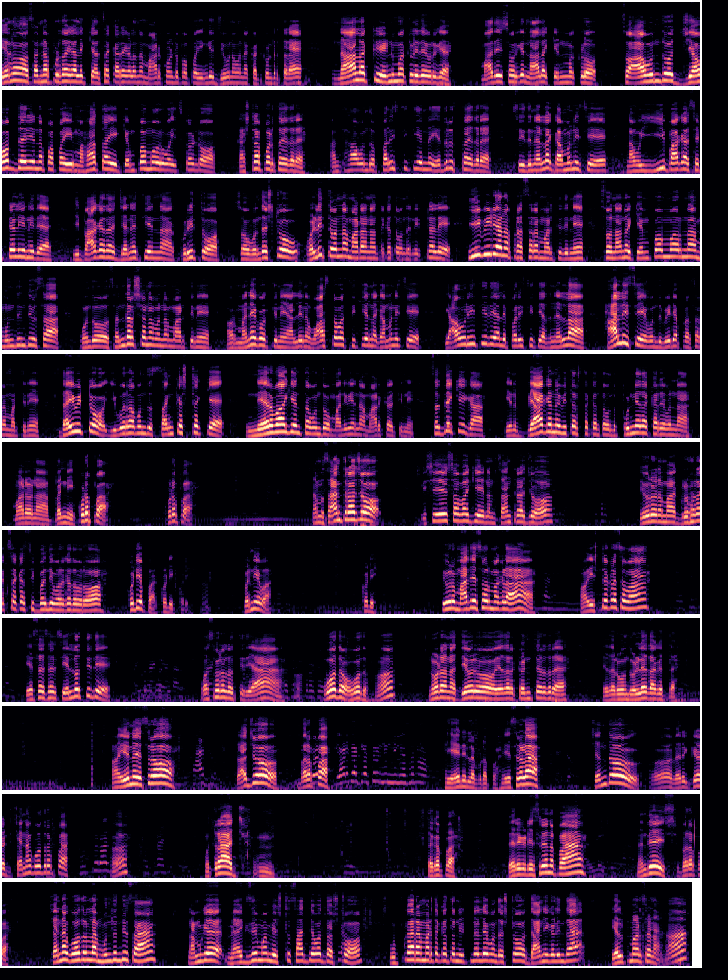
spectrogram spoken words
ಏನೋ ಸಣ್ಣ ಪುಟ್ಟದಾಗ ಅಲ್ಲಿ ಕೆಲಸ ಕಾರ್ಯಗಳನ್ನು ಮಾಡ್ಕೊಂಡು ಪಾಪ ಹಿಂಗೆ ಜೀವನವನ್ನ ಕಟ್ಕೊಂಡಿರ್ತಾರೆ. ನಾಲ್ಕು ಹೆಣ್ಮಕ್ಳಿದೆ ಇವ್ರಿಗೆ. ಮಾದೇಶ್ ಅವ್ರಿಗೆ ನಾಲ್ಕು ಹೆಣ್ಮಕ್ಳು. ಸೊ ಆ ಒಂದು ಜವಾಬ್ದಾರಿಯನ್ನ ಪಾಪ ಈ ಮಹಾತಾಯಿ ಕೆಂಪಮ್ಮ ಅವರು ವಹಿಸ್ಕೊಂಡು ಕಷ್ಟಪಡ್ತಾ ಇದ್ದಾರೆ ಅಂತಹ ಒಂದು ಪರಿಸ್ಥಿತಿಯನ್ನು ಎದುರಿಸ್ತಾ ಇದ್ದಾರೆ. ಸೊ ಇದನ್ನೆಲ್ಲ ಗಮನಿಸಿ ನಾವು ಈ ಭಾಗ ಸೆಟ್ಟಲ್ಲಿ ಏನಿದೆ, ಈ ಭಾಗದ ಜನತೆಯನ್ನು ಕುರಿತು ಸೊ ಒಂದಷ್ಟು ಒಳಿತವನ್ನು ಮಾಡೋಣ ಅಂತಕ್ಕಂಥ ಒಂದು ನಿಟ್ಟಿನಲ್ಲಿ ಈ ವಿಡಿಯೋನ ಪ್ರಸಾರ ಮಾಡ್ತಿದ್ದೀನಿ. ಸೊ ನಾನು ಕೆಂಪಮ್ಮವ್ರನ್ನ ಮುಂದಿನ ದಿವಸ ಒಂದು ಸಂದರ್ಶನವನ್ನು ಮಾಡ್ತೀನಿ. ಅವ್ರ ಮನೆಗೆ ಹೋಗ್ತೀನಿ. ಅಲ್ಲಿನ ವಾಸ್ತವ ಸ್ಥಿತಿಯನ್ನು ಗಮನಿಸಿ ಯಾವ ರೀತಿ ಇದೆ ಅಲ್ಲಿ ಪರಿಸ್ಥಿತಿ? ಅದನ್ನೆಲ್ಲ ಆಲಿಸಿ ಒಂದು ವಿಡಿಯೋ ಪ್ರಸಾರ ಮಾಡ್ತೀನಿ. ದಯವಿಟ್ಟು ಇವರ ಒಂದು ಸಂಕಷ್ಟಕ್ಕೆ ನೇರವಾಗಿ ಅಂತ ಒಂದು ಮನವಿಯನ್ನು ಮಾಡ್ಕೊಳ್ತೀನಿ. ಸದ್ಯಕ್ಕೆ ಈಗ ಏನು ಬ್ಯಾಗನ್ನು ವಿತರಿಸ್ತಕ್ಕಂಥ ಒಂದು ಪುಣ್ಯದ ಕಾರ್ಯವನ್ನು ಮಾಡೋಣ. ಬನ್ನಿ. ಕೊಡಪ್ಪ. ಕೊಡಪ್ಪ. ನಮ್ಮ ಸಾಂತರಾಜು, ವಿಶೇಷವಾಗಿ ನಮ್ಮ ಸಾಂತರಾಜು, ಇವರು ನಮ್ಮ ಗೃಹರಕ್ಷಕ ಸಿಬ್ಬಂದಿ ವರ್ಗದವರು. ಕೊಡಿಯಪ್ಪ, ಕೊಡಿ ಕೊಡಿ. ಹಾಂ. ಬನ್ನಿಯವ್ವ ಕೊಡಿ. ಇವರು ಮಾದೇಶ್ವರ ಮಗಳ? ಹಾಂ ಎಷ್ಟನೇ ಕ್ಲಾಸವ ಎಸ್ ಎಸ್ ಎಲ್ ಸಿ ಎಲ್ಲಿ ಓದ್ತಿದ್ದಿ ಹೊಸೂರಲ್ಲಿ ಓದ್ತಿದ್ಯಾ? ಓದೋ ಓದು ಹಾಂ? ನೋಡೋಣ ದೇವರು ಯಾವ್ದಾರು ಕಣ್ ತೆರೆದ್ರೆ ಯಾವ್ದಾರು ಒಂದು ಒಳ್ಳೇದಾಗುತ್ತೆ. ಹಾಂ ಏನು ಹೆಸರು? ರಾಜು. ಬರಪ್ಪ. ಹೇಳ್ಬೇಕು ಹೆಸರು ನಿಮ್ಮ ನಿಮ್ಮ ಹೆಸರನ್ನ. ಏನಿಲ್ಲ ಬಿಡಪ್ಪ. ಹೆಸರಳ? ಚಂದು. ಓ ವೆರಿ ಗುಡ್ ಚೆನ್ನಾಗಿ ಓದ್ರಪ್ಪ. ಮುತ್ತುರಾಜ್. ಹಾಂ? ಮುತ್ರಾಜ್ ಹ್ಞೂ ತಗಪ್ಪ. ವೆರಿ ಗುಡ್ ಹೆಸ್ರೇನಪ್ಪ? ನಂದೀಶ್ ಬರಪ್ಪ. ಚೆನ್ನಾಗಿ ಹೋದ್ರಲ್ಲ ಮುಂದಿನ ದಿವಸ? ನಮಗೆ ಮ್ಯಾಕ್ಸಿಮಮ್ ಎಷ್ಟು ಸಾಧ್ಯವಾದ ಅಷ್ಟು ಉಪಕಾರ ಮಾಡ್ತಕ್ಕಂಥ ನಿಟ್ಟಿನಲ್ಲಿ ಒಂದಷ್ಟು ದಾನಿಗಳಿಂದ ಎಲ್ಪ್ ಮಾಡ್ಸೋಣ ಹಾಂ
